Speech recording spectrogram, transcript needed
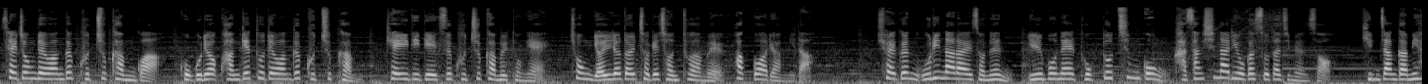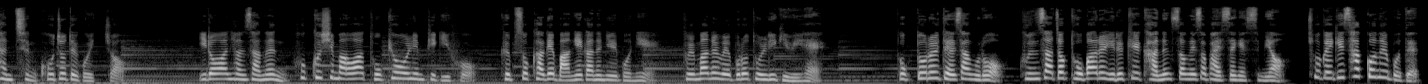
세종대왕급 구축함과 고구려 관계토대왕급 구축함, KDDX 구축함을 통해 총 18척의 전투함을 확보하려 합니다. 최근 우리나라에서는 일본의 독도 침공 가상 시나리오가 쏟아지면서 긴장감이 한층 고조되고 있죠. 이러한 현상은 후쿠시마와 도쿄올림픽 이후 급속하게 망해가는 일본이 불만을 외부로 돌리기 위해 독도를 대상으로 군사적 도발을 일으킬 가능성에서 발생했으며 초계기 사건을 보듯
